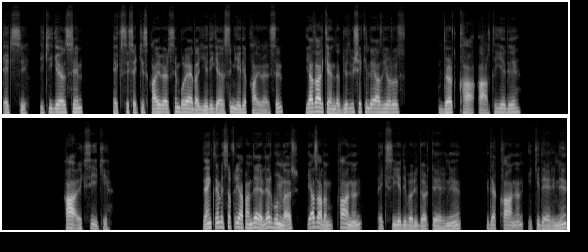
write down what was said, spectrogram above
eksi 2 gelsin. Eksi 8 kay versin. Buraya da 7 gelsin. 7 kay versin. Yazarken de düz bir şekilde yazıyoruz. 4k artı 7. k eksi 2. Denklemi 0 yapan değerler bunlar. Yazalım k'nın eksi 7 bölü 4 değerini. Bir de k'nın 2 değerini.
